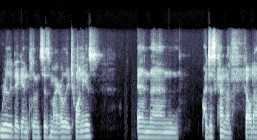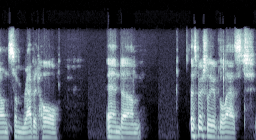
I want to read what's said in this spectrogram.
really big influences in my early 20s. And then I just kind of fell down some rabbit hole, and um, especially over the last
